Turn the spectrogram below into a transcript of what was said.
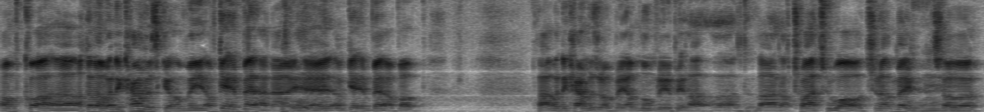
I'm quite. Uh, I don't know when the cameras get on me. I'm getting better now. Yeah, I'm getting better, but like when the cameras are on me, I'm normally a bit like, uh, like I try too hard. Do you know what I mean? So,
